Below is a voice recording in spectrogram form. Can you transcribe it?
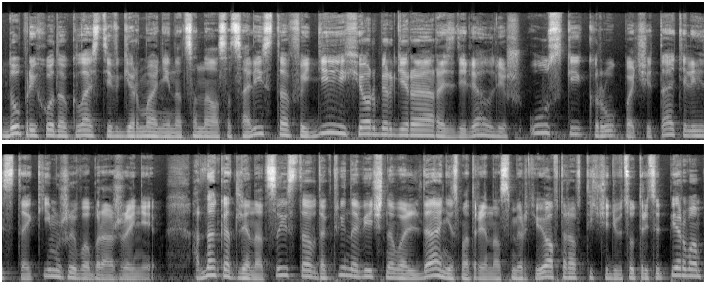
До прихода к власти в Германии национал-социалистов идеи Хербергера разделял лишь узкий круг почитателей с таким же воображением. Однако для нацистов доктрина Вечного Льда, несмотря на смерть ее автора в 1931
